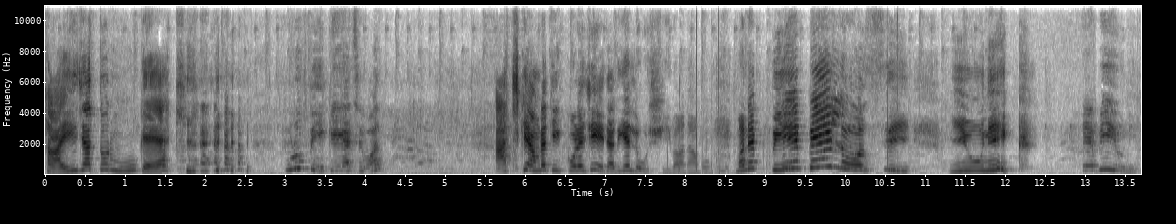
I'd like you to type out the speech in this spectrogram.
সাইজ আর তোর মুখ একই। পুরো পেকে গেছে বল। আজকে আমরা ঠিক করেছি এটা দিয়ে লস্যি বানাবো। মানে পেঁপে লস্যি। ইউনিক। Heavy unique.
